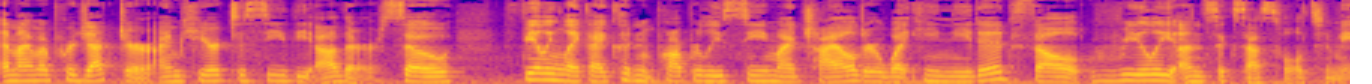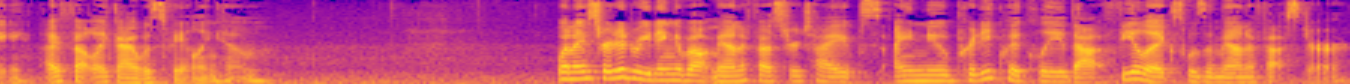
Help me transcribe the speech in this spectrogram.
And I'm a projector, I'm here to see the other. So feeling like I couldn't properly see my child or what he needed felt really unsuccessful to me. I felt like I was failing him. When I started reading about manifestor types, I knew pretty quickly that Felix was a manifestor.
